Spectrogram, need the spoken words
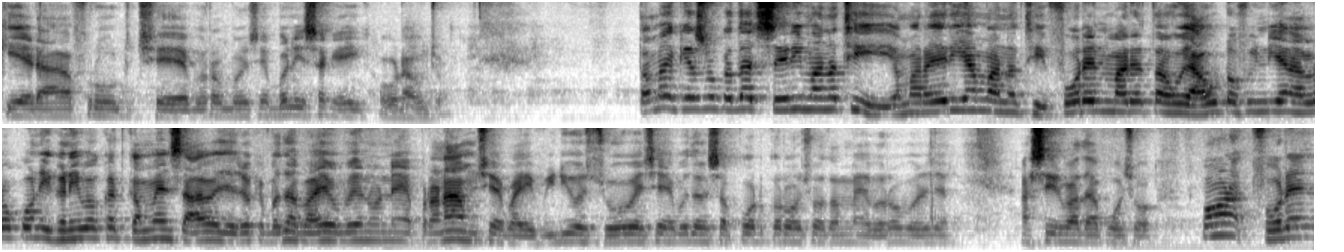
કેળા ફ્રૂટ છે, બરોબર છે, બની શકે એ ખવડાવજો. તમે કહેશો કદાચ શેરીમાં નથી, અમારા એરિયામાં નથી, ફોરેનમાં રહેતા હોય આઉટ ઓફ ઇન્ડિયાના લોકોની ઘણી વખત કમેન્ટ્સ આવે છે જો કે બધા ભાઈઓ બહેનોને પ્રણામ છે ભાઈ વિડીયોઝ જોવે છે, એ બધો સપોર્ટ કરો છો તમે, બરોબર છે, આશીર્વાદ આપો છો. પણ ફોરેન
